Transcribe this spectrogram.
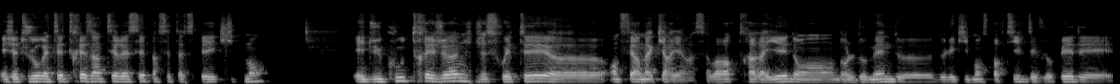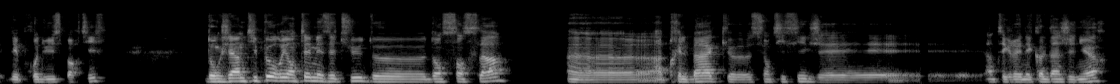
Et j'ai toujours été très intéressé par cet aspect équipement et du coup, très jeune, j'ai souhaité euh, en faire ma carrière, à savoir travailler dans, dans le domaine de, de l'équipement sportif, développer des, des, produits sportifs. Donc, j'ai un petit peu orienté mes études euh, dans ce sens-là. Euh, après le bac scientifique, j'ai intégré une école d'ingénieur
